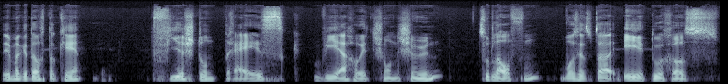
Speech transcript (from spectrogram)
mir gedacht, okay, 4 Stunden 30 wäre halt schon schön zu laufen, was jetzt da eh durchaus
